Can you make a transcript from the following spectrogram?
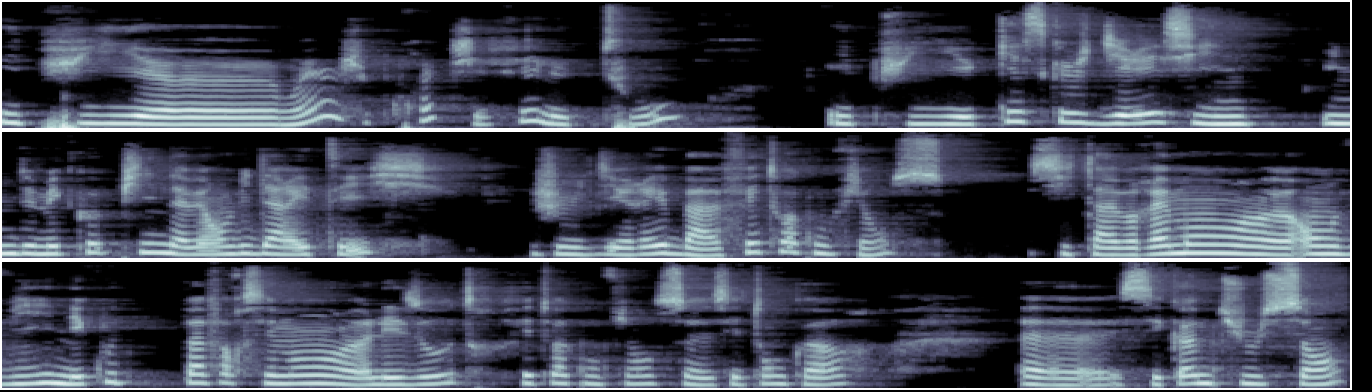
Et puis, euh, ouais, je crois que j'ai fait le tour. Et puis, qu'est-ce que je dirais si une, de mes copines avait envie d'arrêter? Je lui dirais, bah, fais-toi confiance. Si t'as vraiment envie, n'écoute pas forcément les autres. Fais-toi confiance, c'est ton corps. c'est comme tu le sens.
